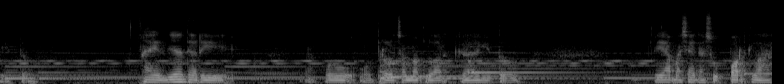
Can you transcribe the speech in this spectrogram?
gitu. Akhirnya dari aku ngobrol sama keluarga gitu. Ya masih ada support lah.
